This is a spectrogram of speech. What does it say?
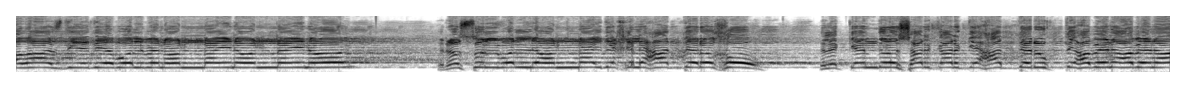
আওয়াজ দিয়ে দিয়ে বলবেন অন্যায় না অন্যায় নয়। রসুল বললে অন্যায় দেখলে হাত দিয়ে রখো। তাহলে কেন্দ্র সরকারকে হাত দিয়ে রুখতে হবে না হবে না?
